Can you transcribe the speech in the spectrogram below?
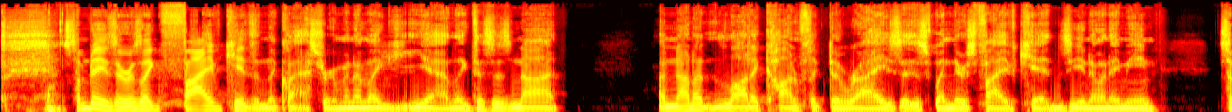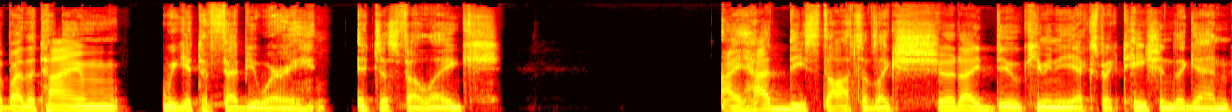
some days there was like five kids in the classroom and i'm like yeah like this is not not a lot of conflict arises when there's five kids you know what i mean so by the time we get to february it just felt like i had these thoughts of like should i do community expectations again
